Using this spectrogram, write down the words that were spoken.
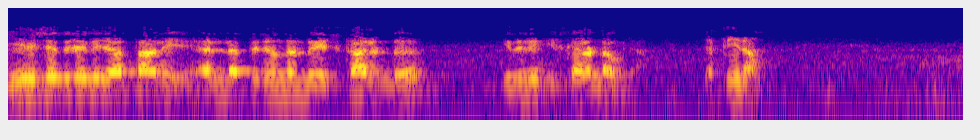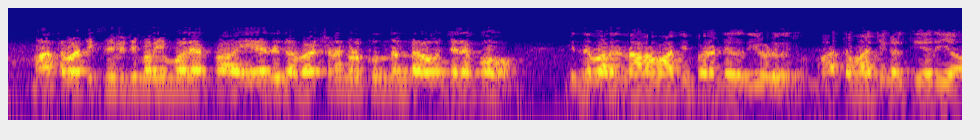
ഈ വിഷയത്തിലേക്ക് ചേർത്താൽ എല്ലാത്തിനും ഒന്നുണ്ട് ഇഷ്കാലുണ്ട്. ഇതിൽ ഇഷ്കാലുണ്ടാവില്ല. യക്കീനാണ്. മാത്തമാറ്റിക്സിനെ പറ്റി പറയും പോലെ ഇപ്പൊ ഏത് ഗവേഷണങ്ങൾക്കൊന്നുണ്ടാവും ചിലപ്പോ. ഇന്ന് പറഞ്ഞ് നാളെ മാറ്റിപ്പോരേണ്ട ഗതിയോട് വരും. മാത്തമാറ്റിക്കൽ തിയറിയോ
